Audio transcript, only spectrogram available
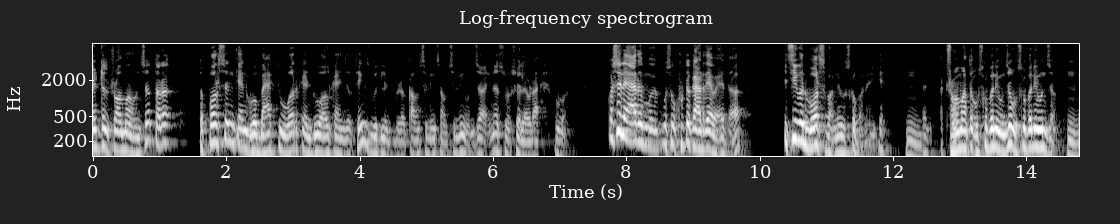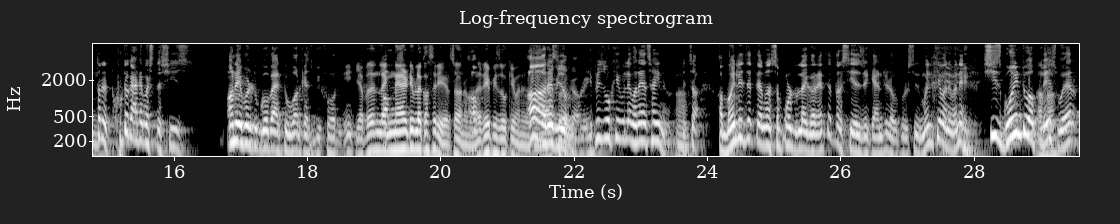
मेन्टल ट्रमा हुन्छ तर the person can go back to work and do all kind of things with little counselling साउन्सिलिङ हुन्छ होइन सोसियल एउटा ऊ कसैले आएर उसको खुट्टो काटिदियो भए त इट्स इभन वर्स भन्ने उसको भनाइ क्या? ट्रमा त उसको पनि हुन्छ उसको पनि हुन्छ। तर खुट्टो काटेपछि त she's unable to go back to work as before नि। लाइक नेगेटिभलाई कसरी हेर्छ रेप इज ओके भनेर rape is okay rape is okay उसले भनेको छैन। अब मैले चाहिँ त्यसमा सपोर्ट उसलाई गरेको थिएँ तर सी एज रिक्यान्टेड अब कुरो मैले के भने she is going to a place where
